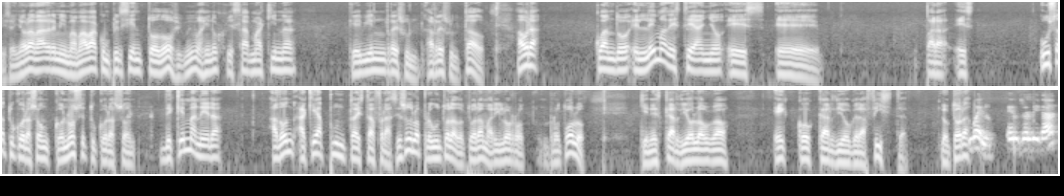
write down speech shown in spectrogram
mi señora madre, mi mamá va a cumplir 102, y me imagino que esa máquina que bien ha resultado. Ahora, cuando el lema de este año es eh, para es usa tu corazón, conoce tu corazón, ¿de qué manera, a dónde, a qué apunta esta frase? Eso lo pregunto a la doctora Marilo Rotolo, quien es cardióloga ecocardiografista. Doctora. Bueno, en realidad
